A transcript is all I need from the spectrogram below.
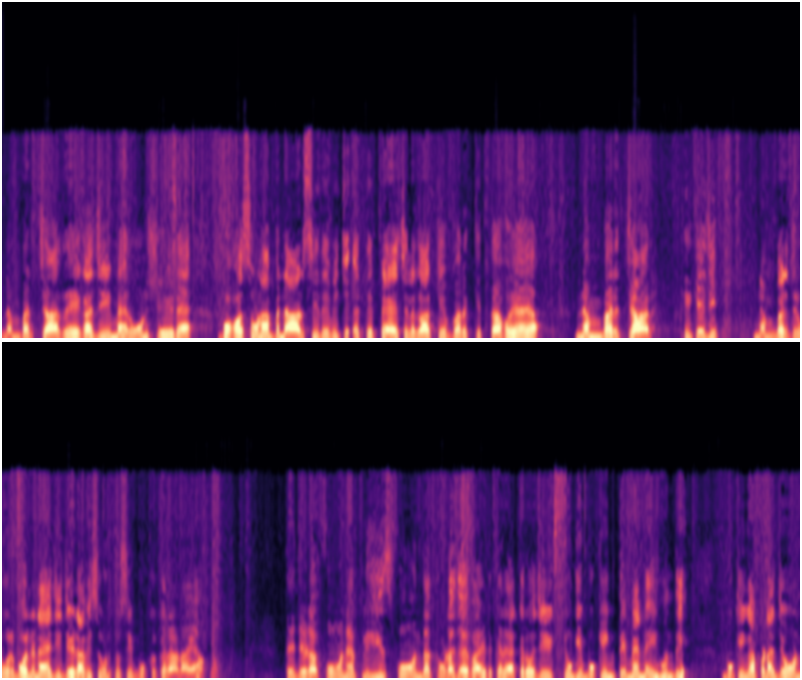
ਨੰਬਰ 4 ਰਹੇਗਾ ਜੀ। ਮਹਿਰੂਨ ਸ਼ੇਡ ਹੈ। ਬਹੁਤ ਸੋਹਣਾ ਬਨਾਰਸੀ ਦੇ ਵਿੱਚ ਇੱਥੇ ਪੈਚ ਲਗਾ ਕੇ ਵਰਕ ਕੀਤਾ ਹੋਇਆ ਆ। ਨੰਬਰ 4 ਠੀਕ ਹੈ ਜੀ। ਨੰਬਰ ਜ਼ਰੂਰ ਬੋਲਣਾ ਹੈ ਜੀ। ਜਿਹੜਾ ਵੀ ਸੂਟ ਤੁਸੀਂ ਬੁੱਕ ਕਰਾਣਾ ਆ। ਤੇ ਜਿਹੜਾ ਫੋਨ ਹੈ ਪਲੀਜ਼ ਫੋਨ ਦਾ ਥੋੜਾ ਜਿਹਾ ਅਵਾਇਡ ਕਰਿਆ ਕਰੋ ਜੀ। ਕਿਉਂਕਿ ਬੁਕਿੰਗ ਤੇ ਮੈਂ ਨਹੀਂ ਹੁੰਦੀ। ਬੁਕਿੰਗ ਆਪਣਾ ਜੋਨ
